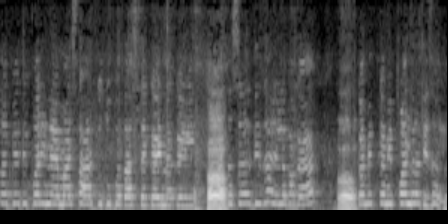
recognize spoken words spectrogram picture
तब्येती नाही माझ्या सारखं दुखत असते काही ना काही हा. आता सर्दी झालेलं बघा. कमीत कमी पंधरा ते झालं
